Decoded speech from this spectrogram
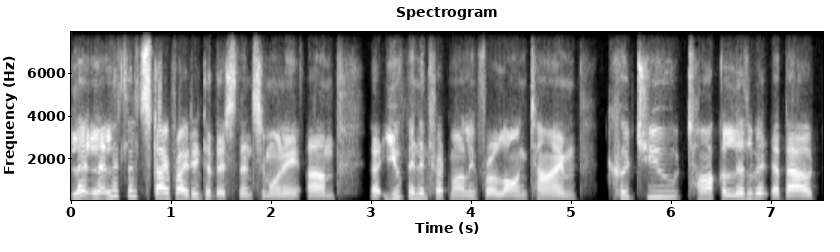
let, let, let's let's dive right into this then, Simone. Um, uh, you've been in threat modeling for a long time. Could you talk a little bit about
